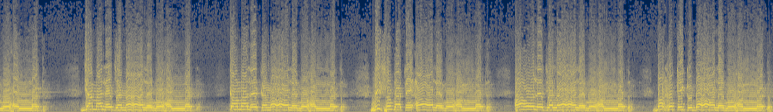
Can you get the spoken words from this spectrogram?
محمد. جمل جمال محمد كمل كمال محمد، نسبت آل محمد أول جلال محمد، بخت اقبال محمد،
